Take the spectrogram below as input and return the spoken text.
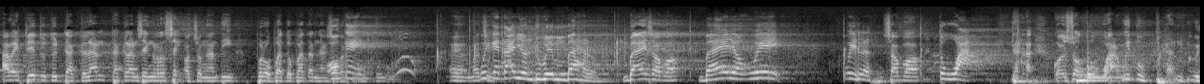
Awake dhewe tutu dagelan, dagelan sing resik aja nganti berobat-obatan yang seperti itu. Eh. Kuwi ketak yo duwe mbah lho. Mbae sapa? Mbah yo kuwi kuwi lho Sapa? tua. Kok iso tuwa kuwi tuban kuwi.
